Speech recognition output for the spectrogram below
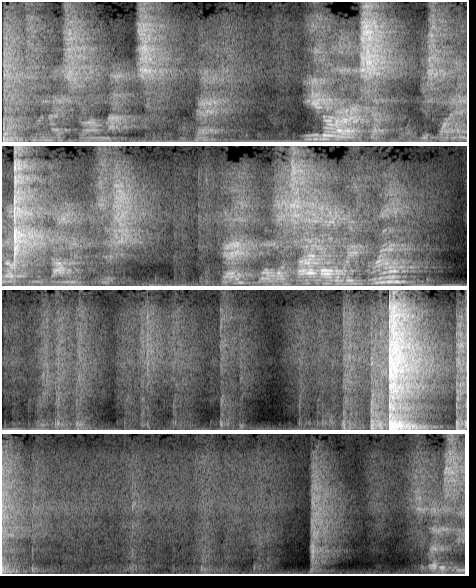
into a nice strong mount. Okay? Either are acceptable. You just want to end up in the dominant position. Okay? One more time all the way through. So that is the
